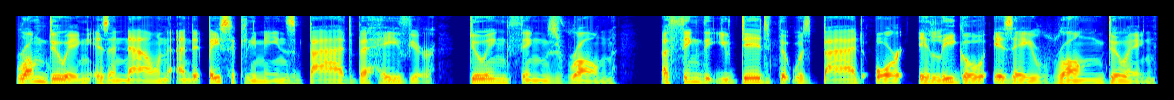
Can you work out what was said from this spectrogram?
Wrongdoing is a noun and it basically means bad behavior, doing things wrong. A thing that you did that was bad or illegal is a wrongdoing.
